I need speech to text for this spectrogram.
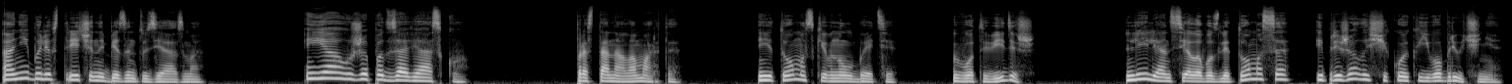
они были встречены без энтузиазма. «Я уже под завязку», — простонала Марта. И Томас кивнул Бетти. «Вот видишь?» Лилиан села возле Томаса и прижала щекой к его брючине.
